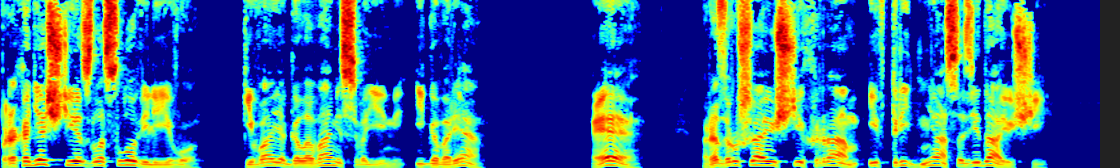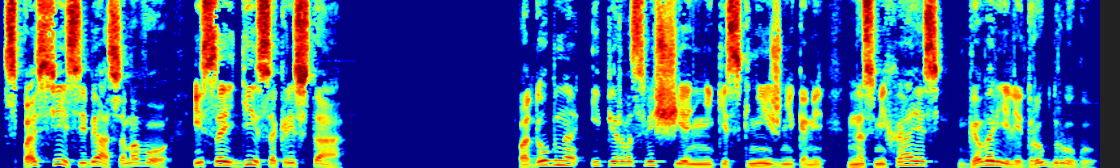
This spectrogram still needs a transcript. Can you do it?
Проходящие злословили его, кивая головами своими и говоря, «Э, разрушающий храм и в три дня созидающий. Спаси себя самого и сойди со креста. подобно и первосвященники с книжниками, насмехаясь, говорили друг другу,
